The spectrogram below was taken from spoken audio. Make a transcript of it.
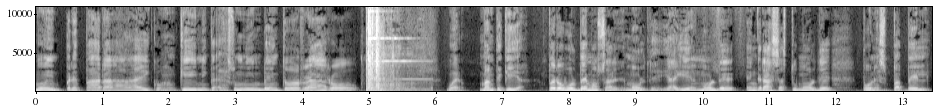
muy preparada y con química, es un invento raro. Bueno, mantequilla. Pero volvemos al molde, y ahí en molde, engrasas tu molde, pones papel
